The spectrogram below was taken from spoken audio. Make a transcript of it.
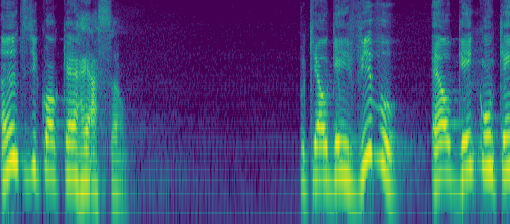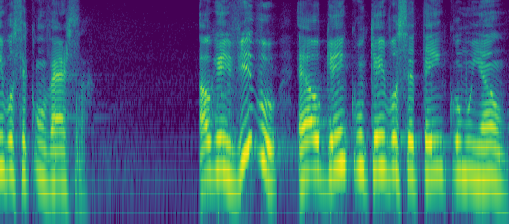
antes de qualquer reação? Porque alguém vivo é alguém com quem você conversa. Alguém vivo é alguém com quem você tem comunhão.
